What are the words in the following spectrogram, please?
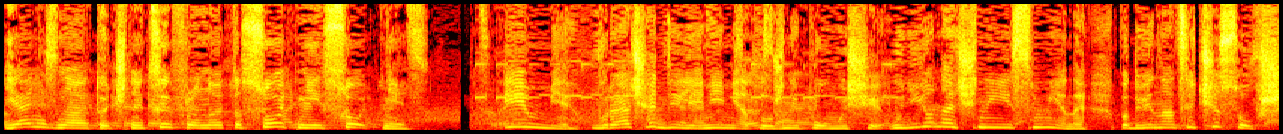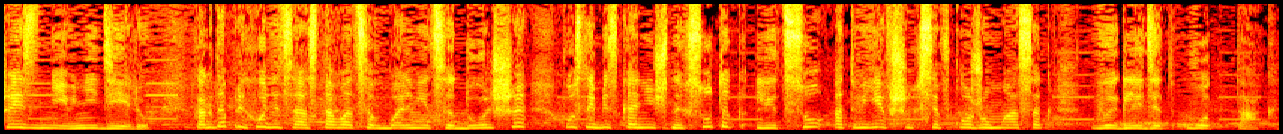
Я не знаю точной цифры, но это сотни и сотни. Эмми – врач отделения неотложной помощи. У нее ночные смены по 12 часов 6 дней в неделю. Когда приходится оставаться в больнице дольше, после бесконечных суток лицо от въевшихся в кожу масок выглядит вот так.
